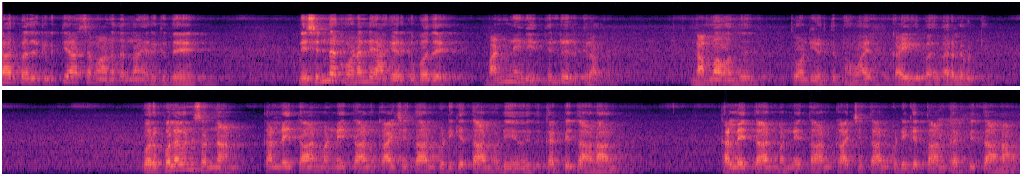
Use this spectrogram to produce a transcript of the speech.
பார்ப்பதற்கு வித்தியாசமானதெல்லாம் இருக்குது. நீ சின்ன குழந்தையாக இருக்கும்போது மண்ணை நீ தின்று இருக்கிறாய். எங்கள் அம்மா வந்து தோண்டி எடுத்துப்பான் வாயில் கை விரலை விட்டு. ஒரு புலவன் சொன்னான் கல்லைத்தான் மண்ணைத்தான் காய்ச்சித்தான் குடிக்கத்தான் முடியும். இது கற்பித்தானான். கல்லைத்தான் மண்ணைத்தான் காய்ச்சித்தான் குடிக்கத்தான் கற்பித்தானான்.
